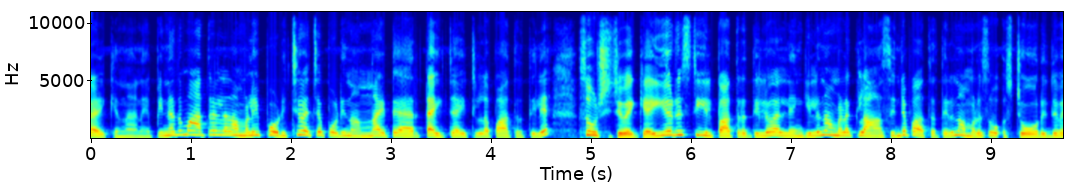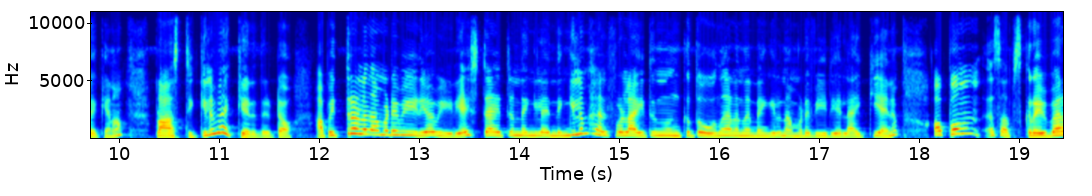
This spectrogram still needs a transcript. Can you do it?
കഴിക്കുന്നതാണ്. പിന്നെ അത് മാത്രമല്ല നമ്മൾ ഈ പൊടിച്ച് വെച്ച പൊടി നന്നായിട്ട് എയർ ടൈറ്റ് ആയിട്ടുള്ള പാത്രത്തിൽ സൂക്ഷിച്ച് വെക്കുക. ഈ ഒരു സ്റ്റീൽ പാത്രത്തിലോ അല്ലെങ്കിൽ നമ്മളെ ഗ്ലാസിന്റെ പാത്രത്തിൽ നമ്മൾ സ്റ്റോർ ചെയ്ത് വെക്കണം. പ്ലാസ്റ്റിക്കിൽ വെക്കരുത് കേട്ടോ അപ്പോൾ ഇത്രയുള്ള നമ്മുടെ വീഡിയോ. വീഡിയോ ഇഷ്ടമായിട്ടുണ്ടെങ്കിൽ എന്തെങ്കിലും ഹെൽപ്ഫുൾ ആയിട്ട് നിങ്ങൾക്ക് തോന്നുകയാണെന്നുണ്ടെങ്കിൽ നമ്മുടെ വീഡിയോ ലൈക്ക് ചെയ്യാനും ഒപ്പം സബ്സ്ക്രൈബർ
